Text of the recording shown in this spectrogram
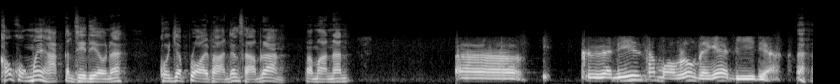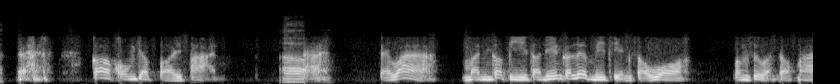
เขาคงไม่หักกันทีเดียวนะคงจะปล่อยผ่านทั้งสามร่างประมาณนั้น เอ่อคืออันนี้ถ้ามองโลกในแง่ดีเนี่ย ก็คงจะปล่อยผ่านเออนะแต่ว่ามันก็มีตอนนี้ก็เริ่มมีเสียงสวบางส่วนออกมา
